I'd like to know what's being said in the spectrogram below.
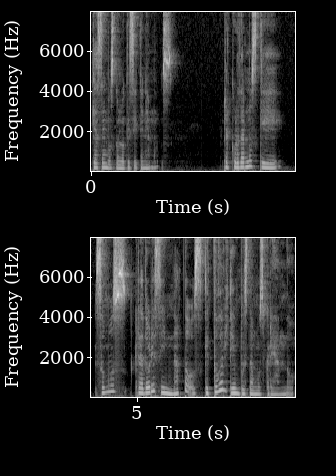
¿qué hacemos con lo que sí tenemos? Recordarnos que somos creadores innatos, que todo el tiempo estamos creando.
